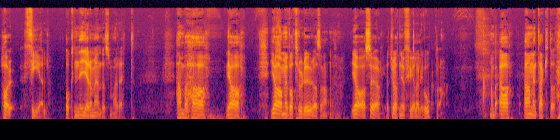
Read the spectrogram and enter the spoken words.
har fel och ni är de enda som har rätt. Han bara, ja, ja, ja, men vad tror du då? sa han. Ja, så jag. Jag tror att ni har fel allihopa. Han bara, ja, ja men tack då.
